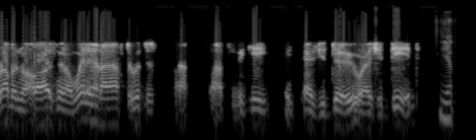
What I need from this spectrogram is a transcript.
rubbing my eyes, and I went out afterwards, after the gig, as you do or as you did. Yep.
